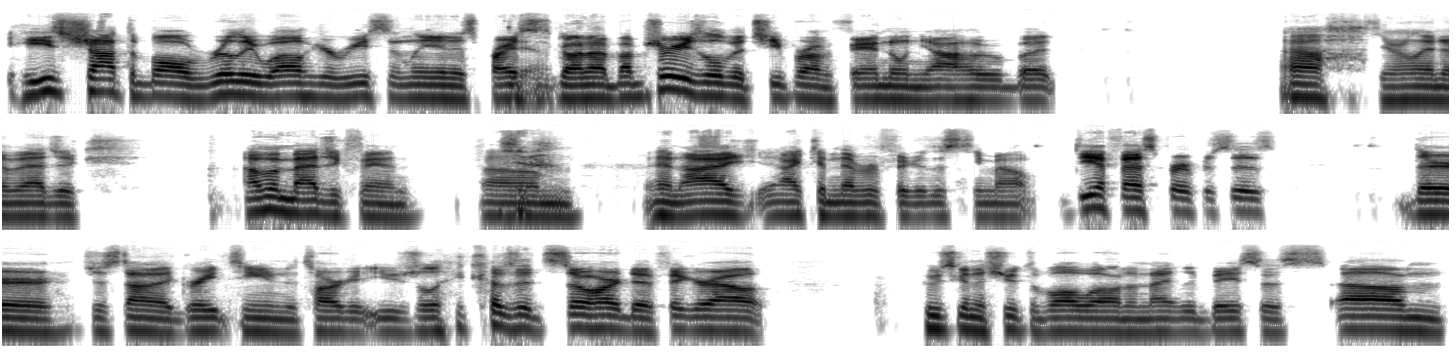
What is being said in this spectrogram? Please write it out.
he's shot the ball really well here recently, and his price yeah. has gone up. I'm sure he's a little bit cheaper on FanDuel and Yahoo, but uh, the Orlando Magic. I'm a Magic fan, um, and I I can never figure this team out. DFS purposes, they're just not a great team to target usually because it's so hard to figure out who's going to shoot the ball well on a nightly basis. Um,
